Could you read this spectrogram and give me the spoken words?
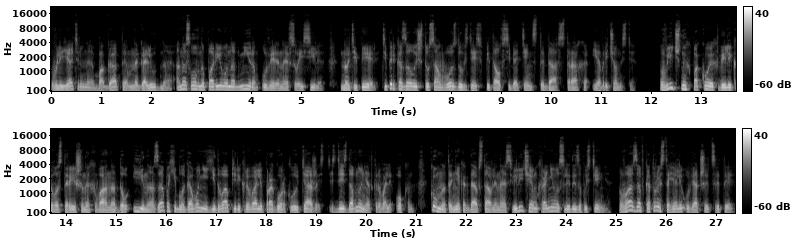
Влиятельная, богатая, многолюдная, она словно парила над миром, уверенная в своей силе. Но теперь, теперь казалось, что сам воздух здесь впитал в себя тень стыда, страха и обреченности. В личных покоях великого старейшины Хвана до Ина запахи благовоний едва перекрывали прогорклую тяжесть, здесь давно не открывали окон. Комната, некогда обставленная с величием, хранила следы запустения. Ваза, в которой стояли увядшие цветы,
